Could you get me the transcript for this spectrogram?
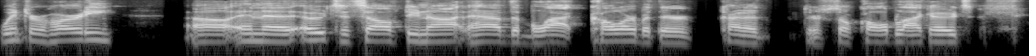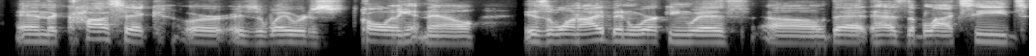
winter hardy, uh, and the oats itself do not have the black color, but they're kind of they're still called black oats. And the Cosaque, or is the way we're just calling it now, is the one I've been working with uh, that has the black seeds.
